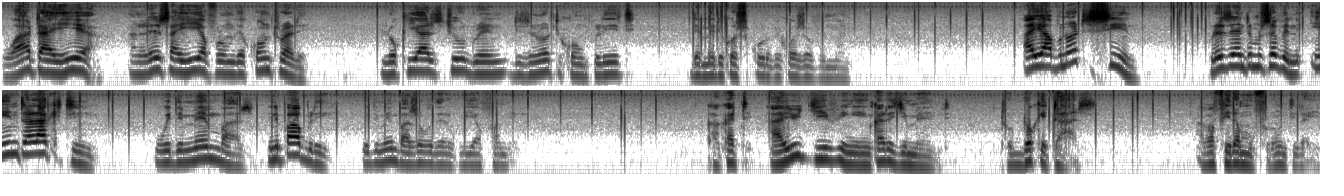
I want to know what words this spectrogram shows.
What i hear unless i hear from the contrary lukiya's children did not complete the medical school because of money. I have not seen president museveni interacting with the members in public with the members of the lukiya family. Kakati are you giving encouragement to doctors abafiira mu front line?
